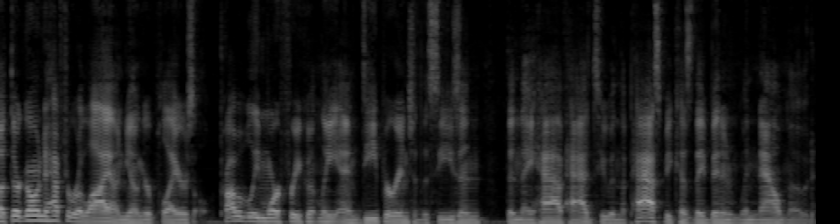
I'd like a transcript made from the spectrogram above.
but they're going to have to rely on younger players probably more frequently and deeper into the season than they have had to in the past because they've been in win now mode.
